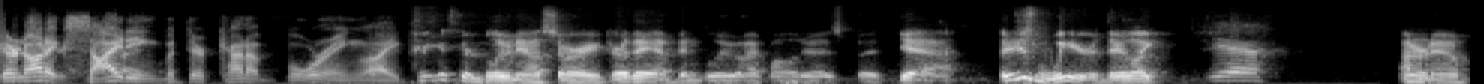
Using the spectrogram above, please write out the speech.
they're not jerseys, exciting, but they're kind of boring. Like I guess they're blue now. Sorry, or they have been blue. I apologize, but yeah, they're just weird. They're like. Yeah. I don't know.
